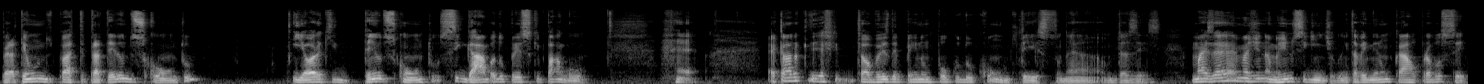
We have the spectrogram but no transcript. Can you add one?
para ter, um, ter um desconto, e a hora que tem o desconto, se gaba do preço que pagou. É, é claro que acho que talvez dependa um pouco do contexto, né? Muitas vezes. Mas é, imagina, imagina o seguinte, alguém está vendendo um carro para você.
